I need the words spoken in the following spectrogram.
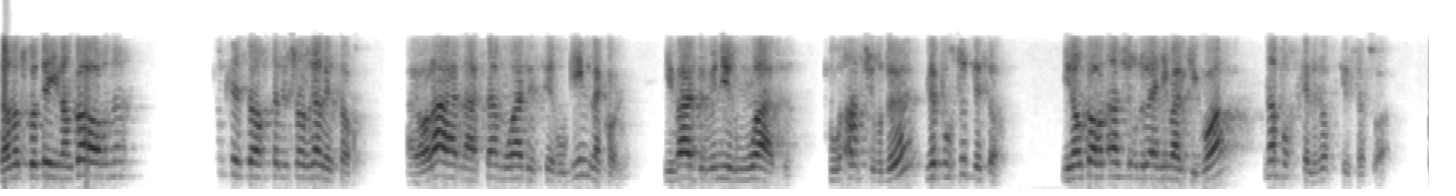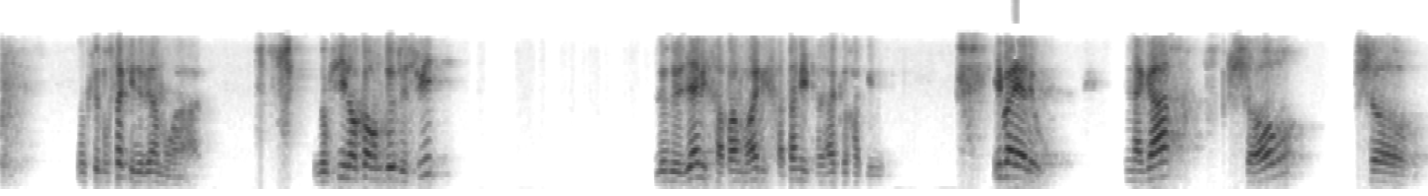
d'un autre côté il encorne toutes les sortes, ça ne change rien les sortes. Alors là, Nasa, Mouad et Serugin, la colle il va devenir moide pour un sur deux, mais pour toutes les sortes. Il encore un sur deux animal qui voit, n'importe quelle sorte qu'il soit. Donc c'est pour ça qu'il devient moide. Donc s'il encore deux de suite, le deuxième, il ne sera pas moide, il sera pas mipera que. Il va y aller où? Nagar, shor, shor,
